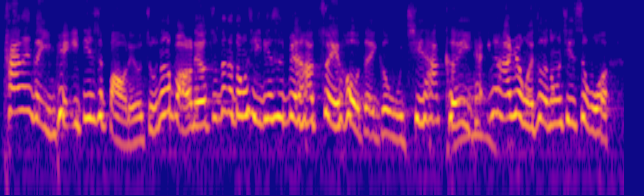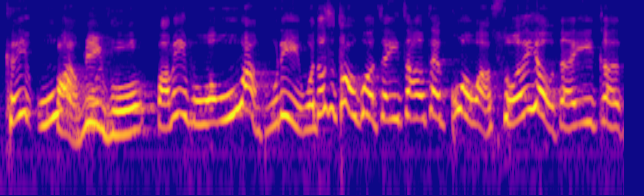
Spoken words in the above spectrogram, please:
他那个影片一定是保留住，那个保留住那个东西一定是变成他最后的一个武器。他可以，他因为他认为这个东西是我可以无往保命符，保命符，我无往不利，我都是透过这一招，在过往所有的一个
